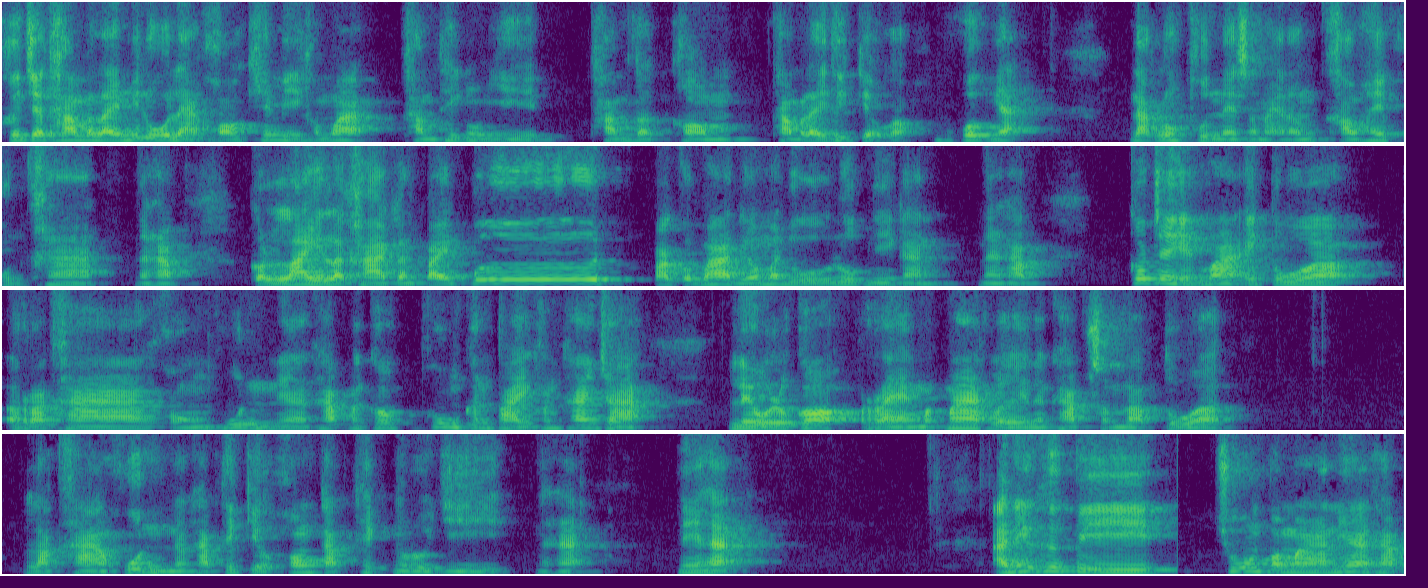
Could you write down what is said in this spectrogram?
คือจะทำอะไรไม่รู้แหละขอแค่มีคำว่าทำเทคโนโลยีทำ .com ทำอะไรที่เกี่ยวกับพวกเนี้ยนักลงทุนในสมัยนั้นเขาให้คุณค่านะครับ ก็ไล่ราคากันไปปื๊ดปรากฏว่าเดี๋ยวมาดูรูปนี้กันนะครับ ก็จะเห็นว่าไอ้ตัวราคาของหุ้นเนี่ยครับมันก็พุ่งขึ้นไปค่อนข้างจะเร็วแล้วก็แรงมากๆเลยนะครับสำหรับตัวราคาหุ้นนะครับที่เกี่ยวข้องกับเทคโนโลยีนะฮะ นี่ฮะอันนี้คือปีช่วงประมาณนี้ครับ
